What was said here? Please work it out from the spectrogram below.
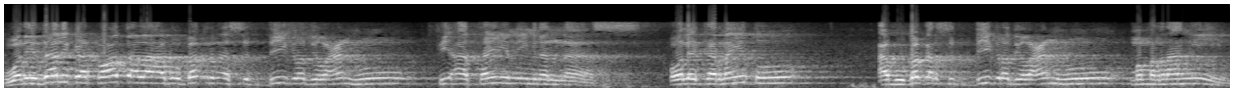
Walidzalika qatala Abu Bakar As-Siddiq radhiyallahu anhu fi'ataini minan nas. Oleh karena itu, Abu Bakar Siddiq radhiyallahu anhu memerangi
